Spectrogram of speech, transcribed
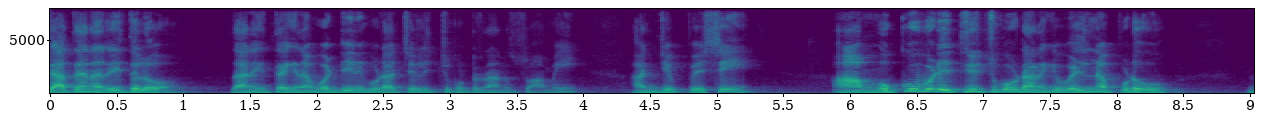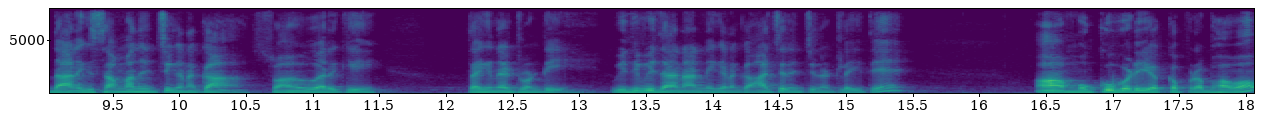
చేతైన రీతిలో దానికి తగిన వడ్డీని కూడా చెల్లించుకుంటున్నాను స్వామి అని చెప్పేసి ఆ మొక్కుబడి తీర్చుకోవడానికి వెళ్ళినప్పుడు దానికి సంబంధించి గనక స్వామివారికి తగినటువంటి విధి విధానాన్ని గనక ఆచరించినట్లయితే ఆ మొక్కుబడి యొక్క ప్రభావం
